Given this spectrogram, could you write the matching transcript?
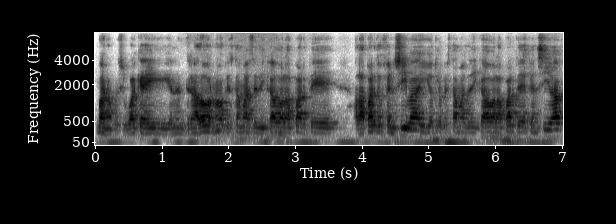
Bueno, pues igual que hay el entrenador, ¿no? Que está más dedicado a la parte a la parte ofensiva y otro que está más dedicado a la parte defensiva,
